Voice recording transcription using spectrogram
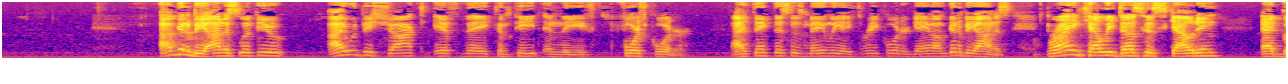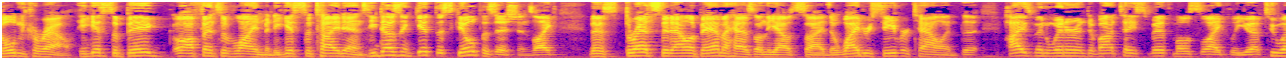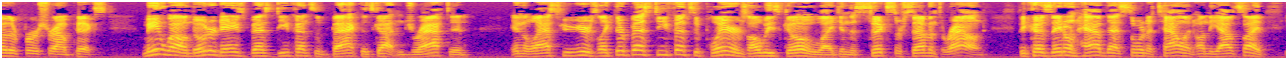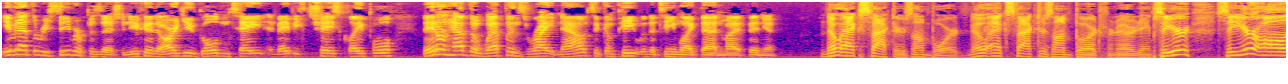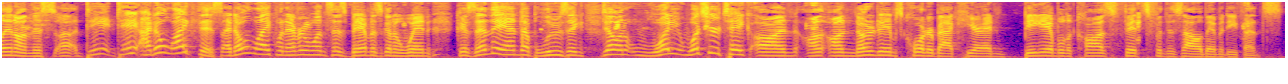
I'm going to be honest with you. I would be shocked if they compete in the fourth quarter. I think this is mainly a three quarter game. I'm going to be honest. Brian Kelly does his scouting at Golden Corral. He gets the big offensive linemen, he gets the tight ends. He doesn't get the skill positions like the threats that Alabama has on the outside, the wide receiver talent, the Heisman winner and DeVonta Smith, most likely. You have two other first round picks. Meanwhile, Notre Dame's best defensive back that's gotten drafted in the last few years, like their best defensive players always go like in the sixth or seventh round because they don't have that sort of talent on the outside. Even at the receiver position, you could argue Golden Tate and maybe Chase Claypool. They don't have the weapons right now to compete with a team like that, in my opinion. No X factors on board. No X factors on board for Notre Dame. So you're so you're all in on this. Uh, da- da- I don't like this. I don't like when everyone says Bama's going to win because then they end up losing. Dylan, what you- what's your take on, on on Notre Dame's quarterback here and being able to cause fits for this Alabama defense?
